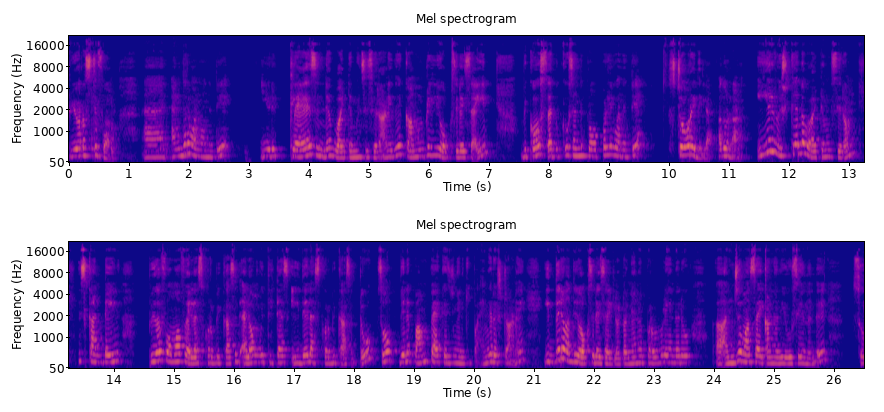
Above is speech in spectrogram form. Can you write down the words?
purest form and another one വന്നിട്ട് ഈ ഒരു ക്ലേസിന്റെ വൈറ്റമിൻ സി സിറാണ് ഇത് കംപ്ലീറ്റ്ലി ഓക്സിഡൈസ് ആയി. ബിക്കോസ് ദാറ്റ് ബിക്കോസ് എന്ത് പ്രോപ്പർലി വന്നിട്ട് സ്റ്റോർ ചെയ്തില്ല. അതുകൊണ്ടാണ്. ഈ ഒരു വിഷ്കേറിന്റെ vitamin serum is contain pure form of L ascorbic acid along with it as ethyl ascorbic acid too so ഇതിന്റെ പമ്പ് പാക്കേജിങ് എനിക്ക് ഭയങ്കര ഇഷ്ടമാണ്. ഇതുവരെ വന്ന് ഓക്സിഡൈസ് ആയില്ല കേട്ടോ. ഞാൻ പ്രോബ്ലി എന്റെ ഒരു അഞ്ച് മാസമായി കാണുന്നത് യൂസ് ചെയ്യുന്നുണ്ട്. So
